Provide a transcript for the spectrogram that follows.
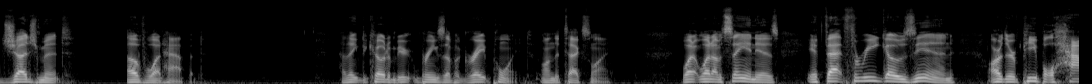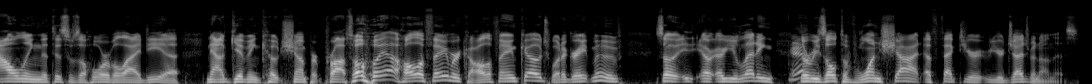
judgment of what happened? I think Dakota b- brings up a great point on the text line. What, what I'm saying is, if that three goes in, are there people howling that this was a horrible idea now giving Coach Shumpert props? Oh, yeah, Hall of Famer, Hall of Fame coach. What a great move. So are, you letting Yeah. the result of one shot affect your, your judgment on this?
